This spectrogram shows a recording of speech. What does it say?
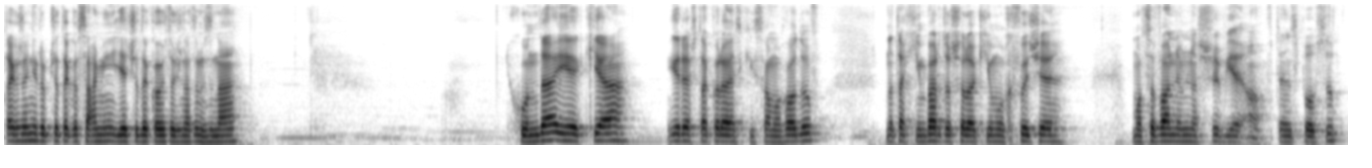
także nie róbcie tego sami, jedźcie do kogoś, kto się na tym zna. Hyundai, Kia i reszta koreańskich samochodów na takim bardzo szerokim uchwycie mocowanym na szybie, o, w ten sposób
